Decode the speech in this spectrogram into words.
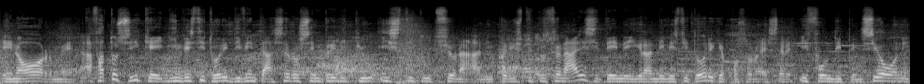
enorme, ha fatto sì che gli investitori diventassero sempre di più istituzionali. Per istituzionali si tende ai grandi investitori che possono essere i fondi pensioni,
